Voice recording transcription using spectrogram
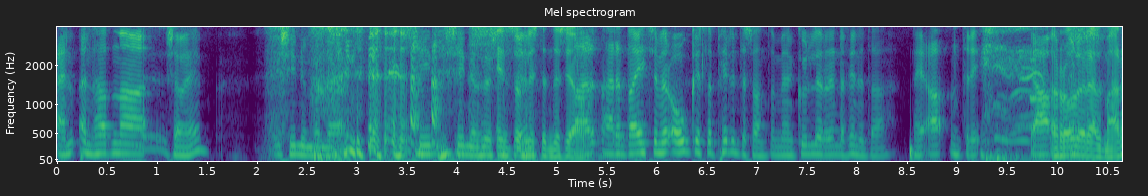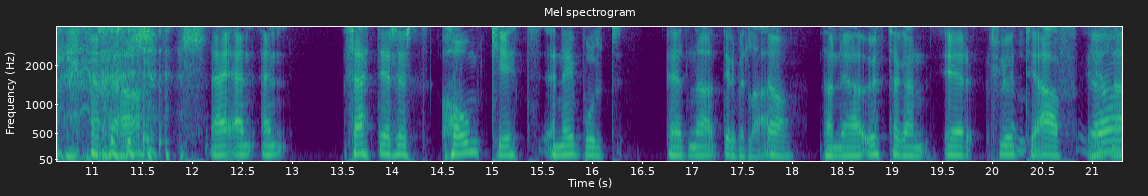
En, en þarna sjá ég. Sýnum hérna eins og hlustendur sjá. Það er, það er enda eitt sem er ógeðslega pyrrindasand að meðan Gulli er að reyna að finna þetta. Nei, A- Andri. Já, Rólur Elmar. Já. Nei, en, en þetta er semst HomeKit enabled hérna, dyrabilla Já, þannig að upptakan er hluti af hérna,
